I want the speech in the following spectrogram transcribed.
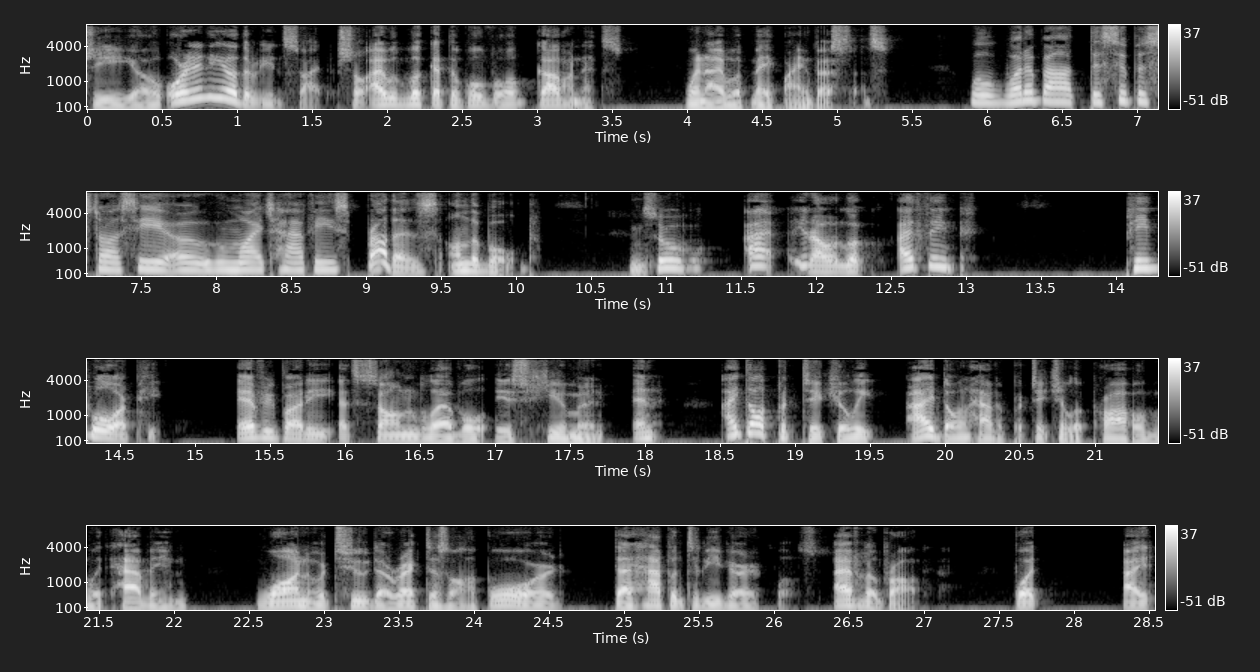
CEO or any other insider. So I would look at the overall governance when I would make my investments. Well, what about the superstar CEO who might have his brothers on the board? Hmm. So I, you know, look, I think people are people. Everybody at some level is human. And I don't particularly, I don't have a particular problem with having one or two directors on a board that happen to be very close. I have no problem. But I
